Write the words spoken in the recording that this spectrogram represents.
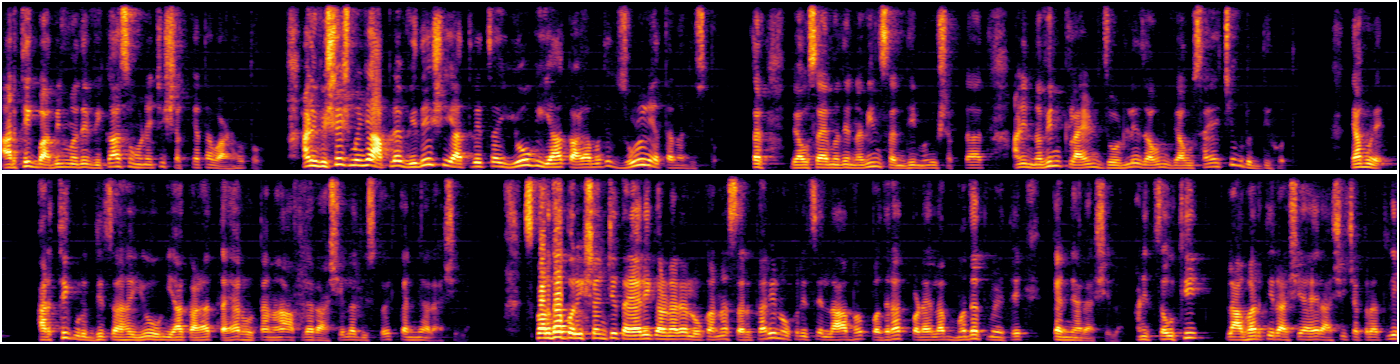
आर्थिक बाबींमध्ये विकास होण्याची शक्यता वाढवतो. आणि विशेष म्हणजे आपल्या विदेशी यात्रेचा योग या काळामध्ये जुळून येताना दिसतो. तर व्यवसायामध्ये नवीन संधी मिळू शकतात आणि नवीन क्लायंट जोडले जाऊन व्यवसायाची वृद्धी होते. त्यामुळे आर्थिक वृद्धीचा हा योग या काळात तयार होताना आपल्या राशीला दिसतोय कन्या राशीला. स्पर्धा परीक्षांची तयारी करणाऱ्या लोकांना सरकारी नोकरीचे लाभ पदरात पडायला मदत मिळते कन्या राशीला. आणि चौथी लाभार्थी राशी आहे राशी चक्रातली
